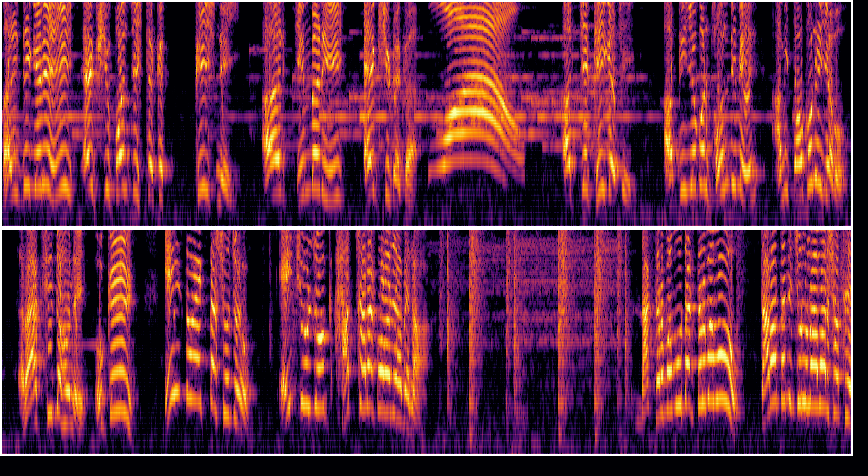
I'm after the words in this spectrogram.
বাড়িতে গেলে একশো পঞ্চাশ টাকা ফিস নেই আর চেম্বারে একশো টাকা। আচ্ছা ঠিক আছে। আপনি যখন ফোন দিবেন আমি তখনই যাব। রাখছি তাহলে ওকে? এই তো একটা সুযোগ। এই সুযোগ হাতছাড়া করা যাবে না। ডাক্তার বাবু ডাক্তার বাবু তাড়াতাড়ি চলুন আমার সাথে।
